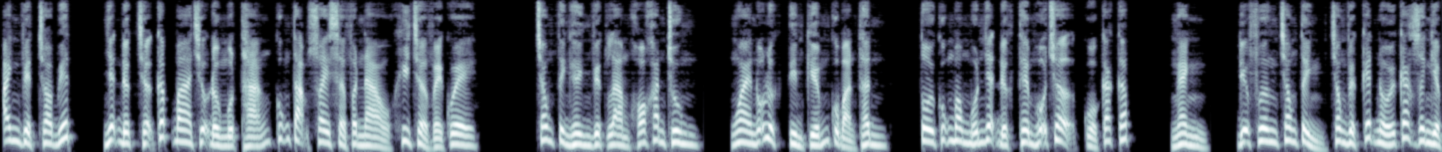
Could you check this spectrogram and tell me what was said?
Anh Việt cho biết, nhận được trợ cấp 3 triệu đồng một tháng cũng tạm xoay sở phần nào khi trở về quê. Trong tình hình việc làm khó khăn chung, ngoài nỗ lực tìm kiếm của bản thân, tôi cũng mong muốn nhận được thêm hỗ trợ của các cấp, ngành, địa phương trong tỉnh trong việc kết nối các doanh nghiệp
